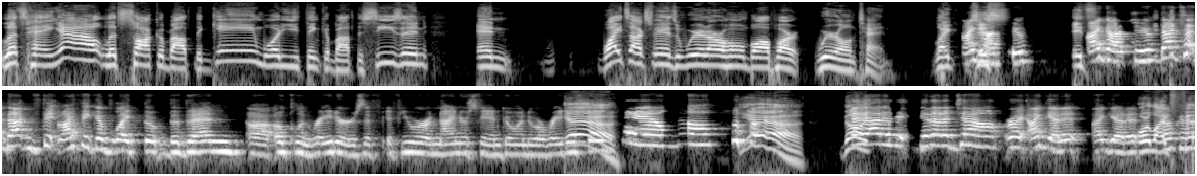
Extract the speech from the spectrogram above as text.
Let's hang out. Let's talk about the game. What do you think about the season?" And White Sox fans and we're at our home ballpark, we're on 10. Like I just, got you. It's, I got you. That's that. I think of like the the then uh, Oakland Raiders. If if you were a Niners fan going to a Raiders yeah. game, hell no. Yeah. No, get out of it. Get out of town. Right. I get it. I get it. Or like okay.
